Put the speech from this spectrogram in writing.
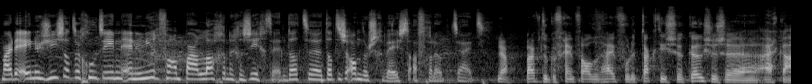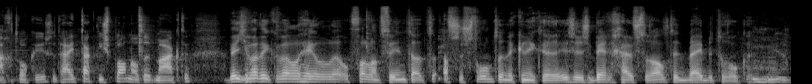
Maar de energie zat er goed in en in ieder geval een paar lachende gezichten. En dat, uh, dat is anders geweest de afgelopen tijd. Ja, blijft natuurlijk vreemd verhaal dat hij voor de tactische keuzes uh, eigenlijk aangetrokken is. Dat hij tactisch plan altijd maakte. Weet je wat ik wel heel uh, opvallend vind? Dat als de stront en de knikker is, is Berghuis er altijd bij betrokken. Mm -hmm.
